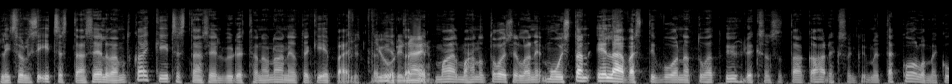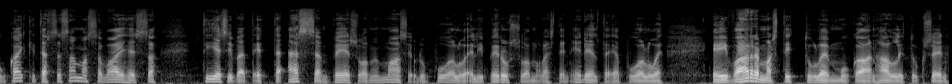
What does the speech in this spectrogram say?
Eli se olisi itsestään selvää, mutta kaikki itsestäänselvyydethän on aina jotenkin epäilyttäviä. Juuri että, näin. Että maailmahan on toisenlainen. Muistan elävästi vuonna 1983, kun kaikki tässä samassa vaiheessa tiesivät, että SMP, Suomen maaseudun puolue, eli perussuomalaisten edeltäjäpuolue, ei varmasti tule mukaan hallitukseen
